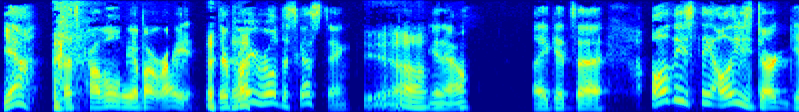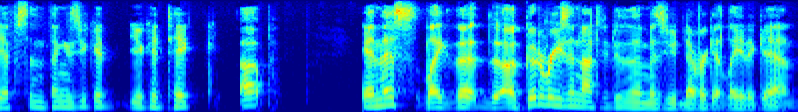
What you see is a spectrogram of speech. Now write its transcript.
Yeah, that's probably about right. They're probably real disgusting. Yeah, you know like it's a all these things all these dark gifts and things you could you could take up in this like the, the a good reason not to do them is you'd never get laid again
